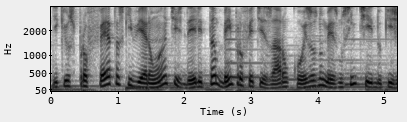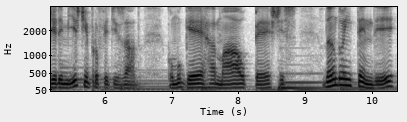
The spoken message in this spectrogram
de que os profetas que vieram antes dele também profetizaram coisas no mesmo sentido que Jeremias tinha profetizado, como guerra, mal, pestes, dando a entender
